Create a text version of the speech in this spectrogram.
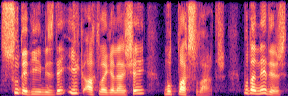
Su dediğimizde ilk akla gelen şey mutlak sulardır. Bu da nedir?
